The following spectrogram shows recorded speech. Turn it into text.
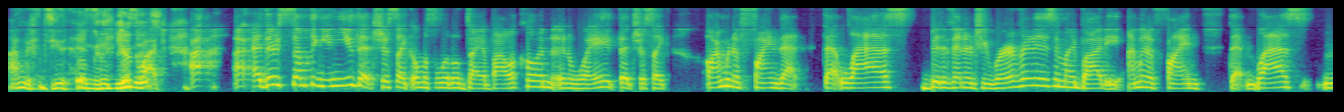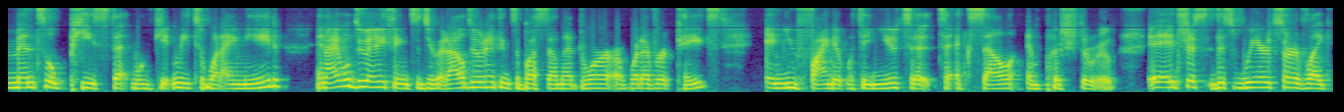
i'm gonna do this. I'm gonna do just this. watch I, I, there's something in you that's just like almost a little diabolical in, in a way that's just like oh, i'm gonna find that that last bit of energy wherever it is in my body i'm gonna find that last mental piece that will get me to what i need and I will do anything to do it. I'll do anything to bust down that door or whatever it takes. And you find it within you to to excel and push through. It's just this weird sort of like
